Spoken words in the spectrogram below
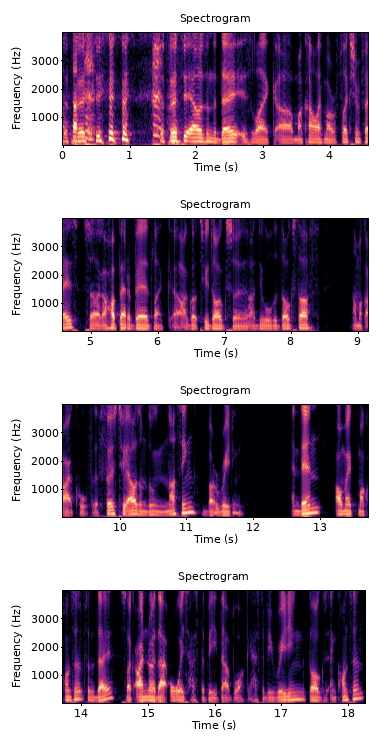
the first two, the first two hours in the day is like uh, my kind of like my reflection phase. So like I hop out of bed, like uh, I got two dogs, so I do all the dog stuff. I'm like, all right, cool. For the first two hours, I'm doing nothing but reading, and then I'll make my content for the day. So like I know that always has to be that block. It has to be reading, dogs, and content.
